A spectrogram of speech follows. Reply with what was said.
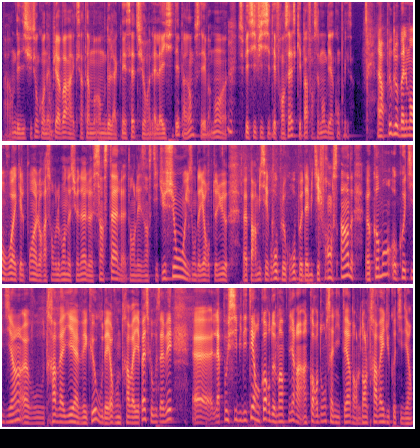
par exemple, des discussions qu'on a pu avoir avec certains membres de la Knesset sur la laïcité, par exemple, c'est vraiment une spécificité française qui n'est pas forcément bien comprise. Alors plus globalement, on voit à quel point le Rassemblement national s'installe dans les institutions. Ils ont d'ailleurs obtenu euh, parmi ces groupes le groupe d'amitié France-Inde. Euh, comment au quotidien euh, vous travaillez avec eux, ou d'ailleurs vous ne travaillez pas? Est-ce que vous avez la possibilité encore de maintenir un, cordon sanitaire dans, le travail du quotidien?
